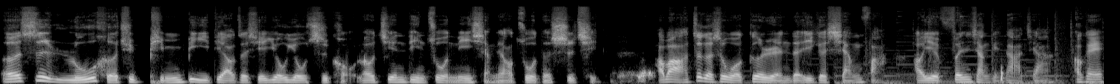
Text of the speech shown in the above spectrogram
而是如何去屏蔽掉这些悠悠之口，然后坚定做你想要做的事情。好不好？这个是我个人的一个想法，好，也分享给大家。OK，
